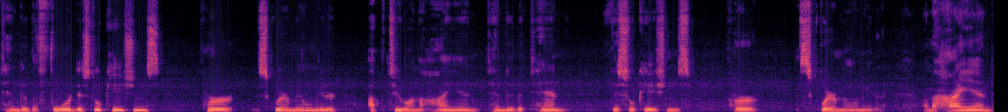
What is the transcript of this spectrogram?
10 to the 4 dislocations per square millimeter up to, on the high end, 10 to the 10 dislocations per square millimeter. On the high end,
